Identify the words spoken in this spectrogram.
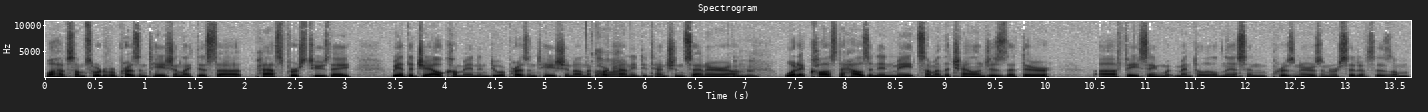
We'll have some sort of a presentation like this uh, past first Tuesday. We had the jail come in and do a presentation on the Oh, Clark wow. County Detention Center on Mhm. what it costs to house an inmate, some of the challenges that they're uh, facing with mental illness and prisoners and recidivism.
